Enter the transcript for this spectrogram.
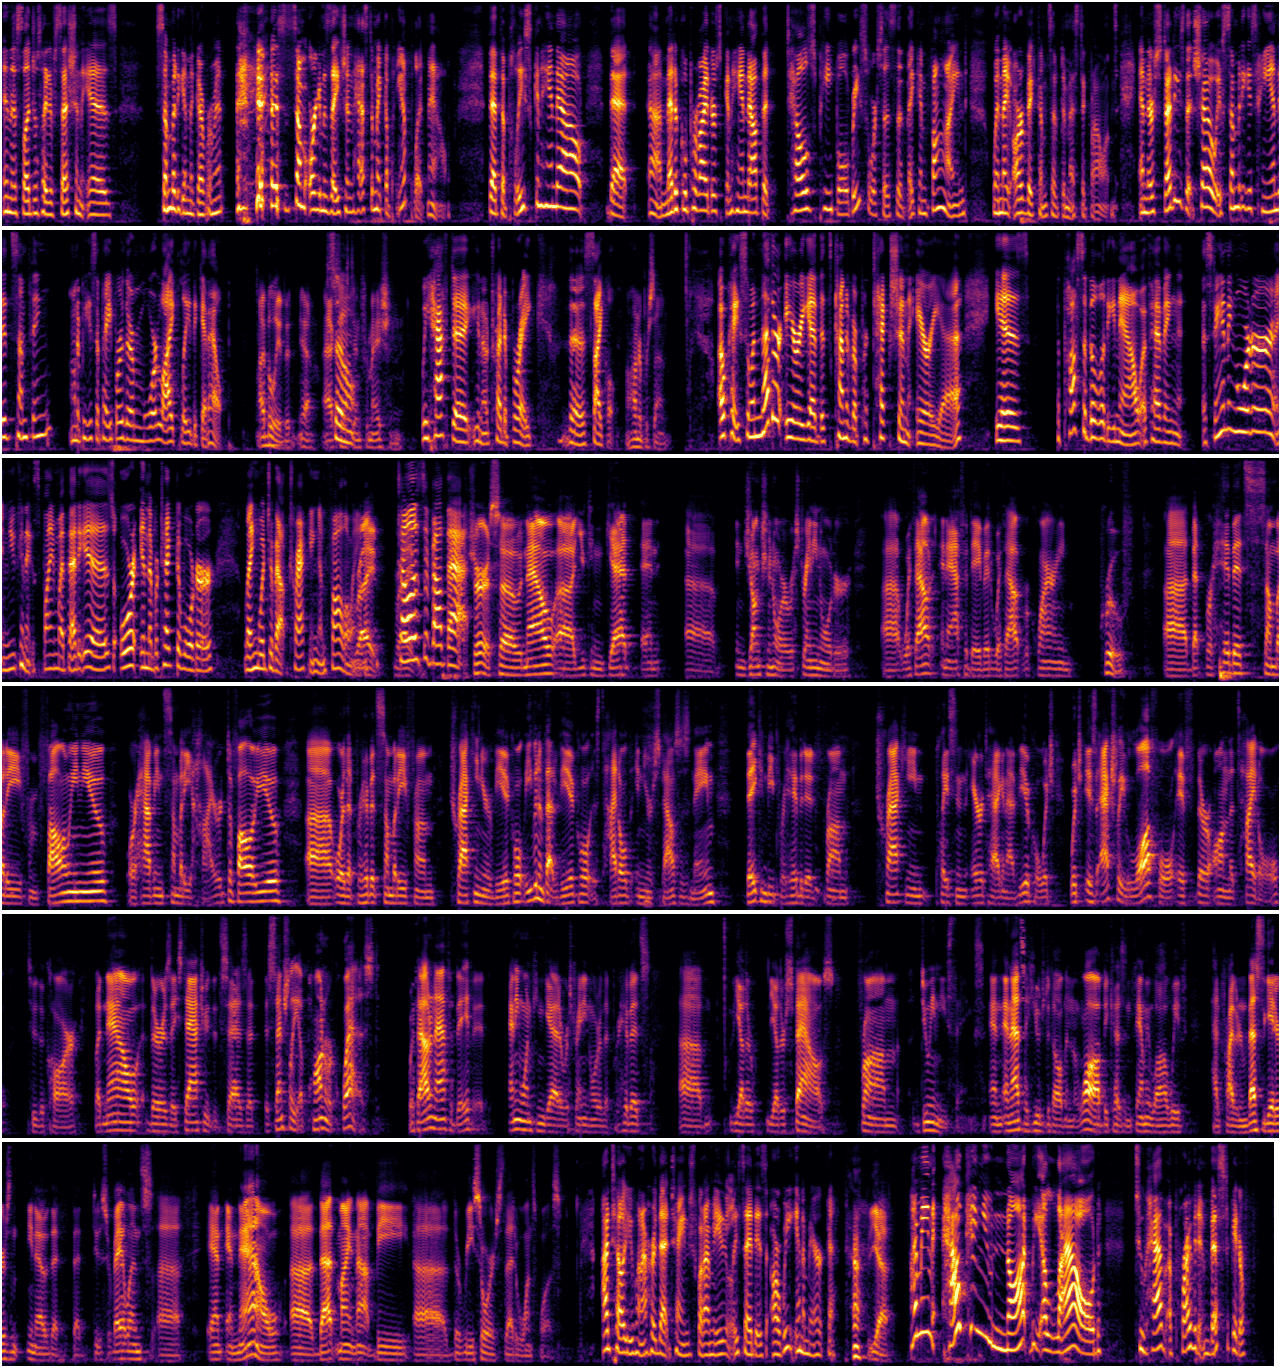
in this legislative session is somebody in the government, some organization has to make a pamphlet now that the police can hand out, that uh, medical providers can hand out that tells people resources that they can find when they are victims of domestic violence. And there's studies that show if somebody is handed something on a piece of paper, they're more likely to get help. I believe it. Yeah, access So- to information, We have to, you know, try to break the cycle. hundred percent. Okay, so another area that's kind of a protection area is the possibility now of having a standing order, and you can explain what that is, or in the protective order, language about tracking and following. Right. Tell us about that. Sure. So now uh, you can get an uh, injunction or a restraining order uh, without an affidavit, without requiring proof uh, that prohibits somebody from following you or having somebody hired to follow you, uh, or that prohibits somebody from tracking your vehicle, even if that vehicle is titled in your spouse's name, they can be prohibited from tracking, placing an air tag in that vehicle, which which is actually lawful if they're on the title to the car. But now there is a statute that says that essentially upon request, without an affidavit, anyone can get a restraining order that prohibits um, the other the other spouse from doing these things. And and that's a huge development in the law because in family law we've had private investigators, you know, that that do surveillance. Uh, and and now uh, that might not be uh, the resource that it once was. I tell you, when I heard that change, what I immediately said is, "Are we in America?" yeah. I mean, how can you not be allowed to have a private investigator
